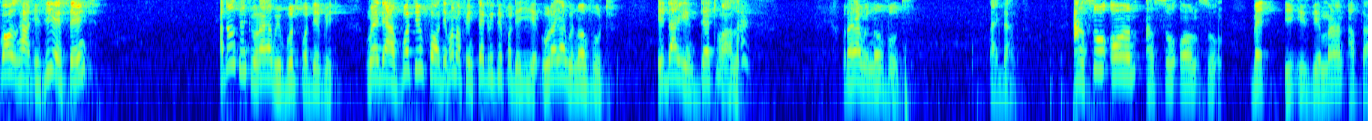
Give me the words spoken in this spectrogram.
God's heart, is he a saint? I don't think Uriah will vote for David. When they are voting for the man of integrity for the year, Uriah will not vote either in death or alive. Uriah will not vote like that. And so on and so on, so on. But he is the man after.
